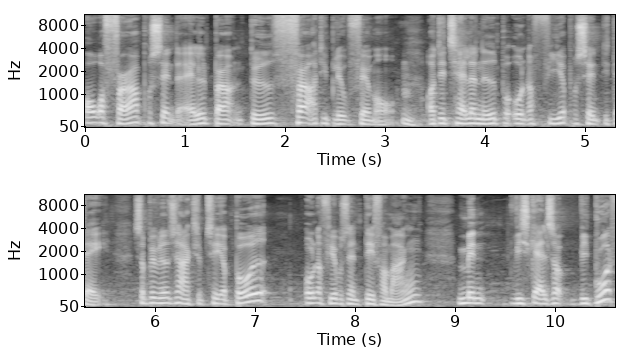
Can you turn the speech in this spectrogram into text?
over 40 procent af alle børn døde, før de blev 5 år. Mm. Og det tal er nede på under 4 procent i dag. Så bliver vi nødt til at acceptere både under 4 procent, det er for mange, men vi skal altså, vi burde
